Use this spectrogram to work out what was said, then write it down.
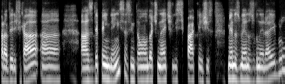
para verificar a as dependências, então é .NET List Packages menos menos vulnerable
